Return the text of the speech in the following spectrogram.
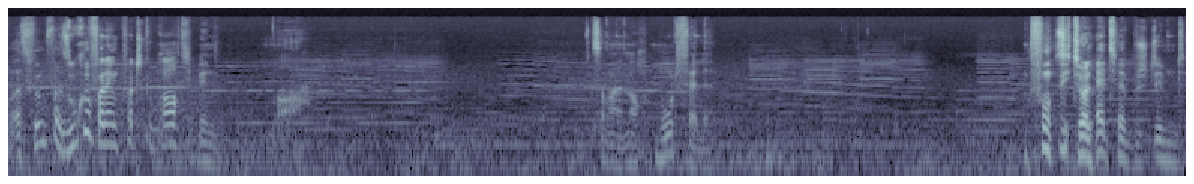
Du hast fünf Versuche von dem Quatsch gebraucht. Ich bin. Boah. Was haben wir noch? Notfälle. Fussi-Toilette bestimmt.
